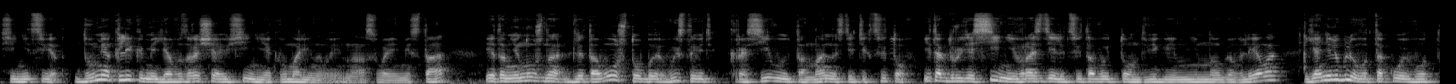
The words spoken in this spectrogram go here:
синий цвет. Двумя кликами я возвращаю синий аквамариновый на свои места. Это мне нужно для того, чтобы выставить красивую тональность этих цветов. Итак, друзья, синий в разделе цветовой тон двигаем немного влево. Я не люблю вот такой вот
